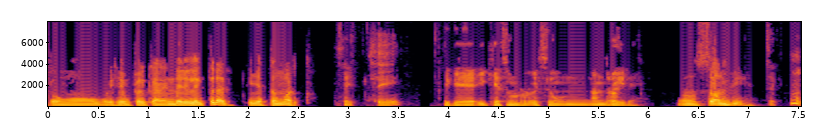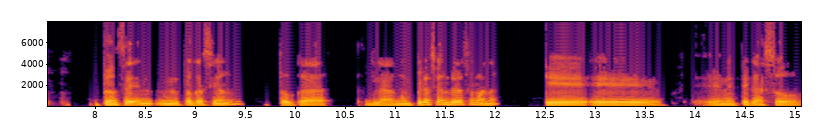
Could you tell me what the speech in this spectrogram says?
como por ejemplo el calendario electoral, que ya está muerto. Sí. Sí. Y que, y que es un, es un androide. Un zombie. Sí. Entonces, en, en esta ocasión, toca la conspiración de la semana, que eh, en este caso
